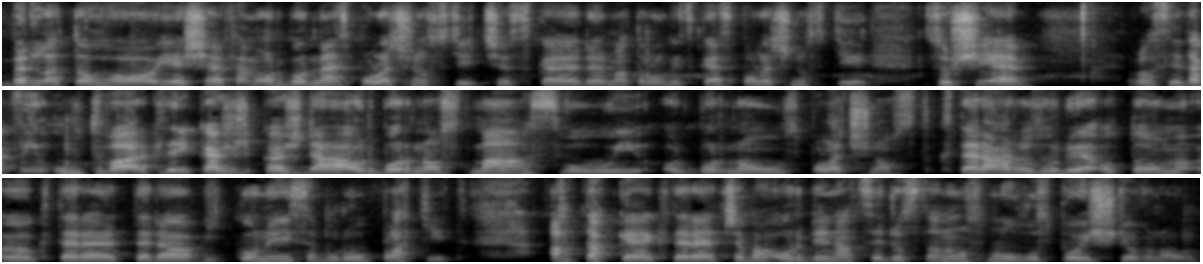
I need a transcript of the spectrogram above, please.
Vedle toho je šéfem odborné společnosti, České dermatologické společnosti, což je vlastně takový útvar, který každá odbornost má svou odbornou společnost, která rozhoduje o tom, eh, které teda výkony se budou platit a také, které třeba ordinaci dostanou smlouvu s pojišťovnou.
